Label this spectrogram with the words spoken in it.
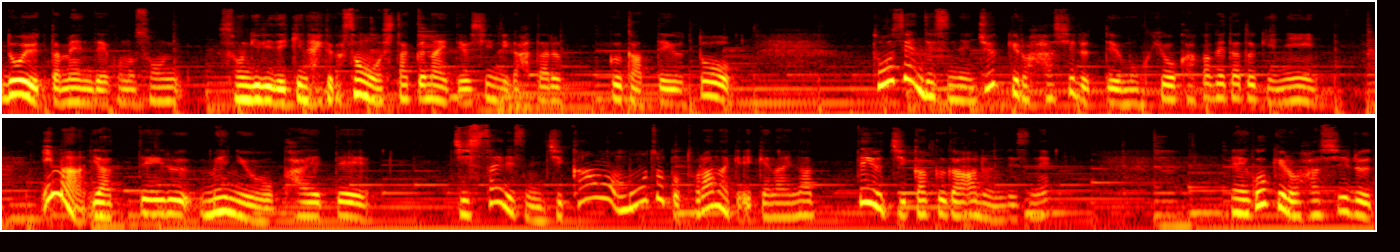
どういった面でこの損損切りできないとか 損をしたくないという心理が働くかっていうと当然ですね1 0キロ走るっていう目標を掲げた時に今やっているメニューを変えて実際ですね時間をもうちょっと取らなきゃいけないなってっていう自覚があるんですね、えー、5キロ走る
